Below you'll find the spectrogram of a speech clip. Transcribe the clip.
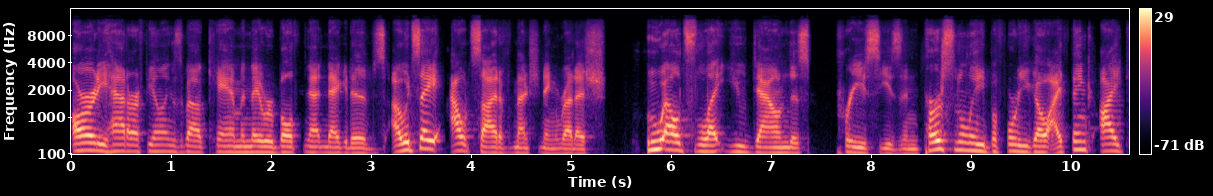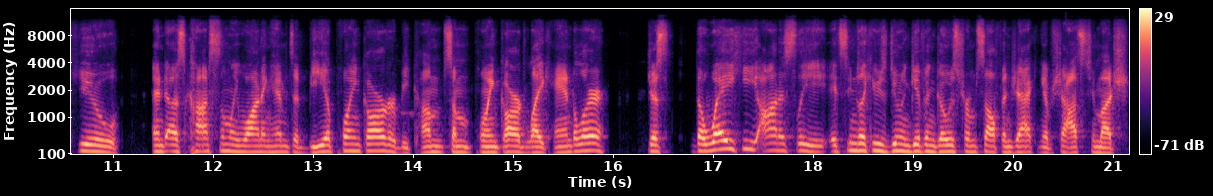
already had our feelings about Cam and they were both net negatives. I would say outside of mentioning Reddish, who else let you down this preseason? Personally, before you go, I think IQ and us constantly wanting him to be a point guard or become some point guard like handler, just the way he honestly, it seems like he was doing give and goes for himself and jacking up shots too much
